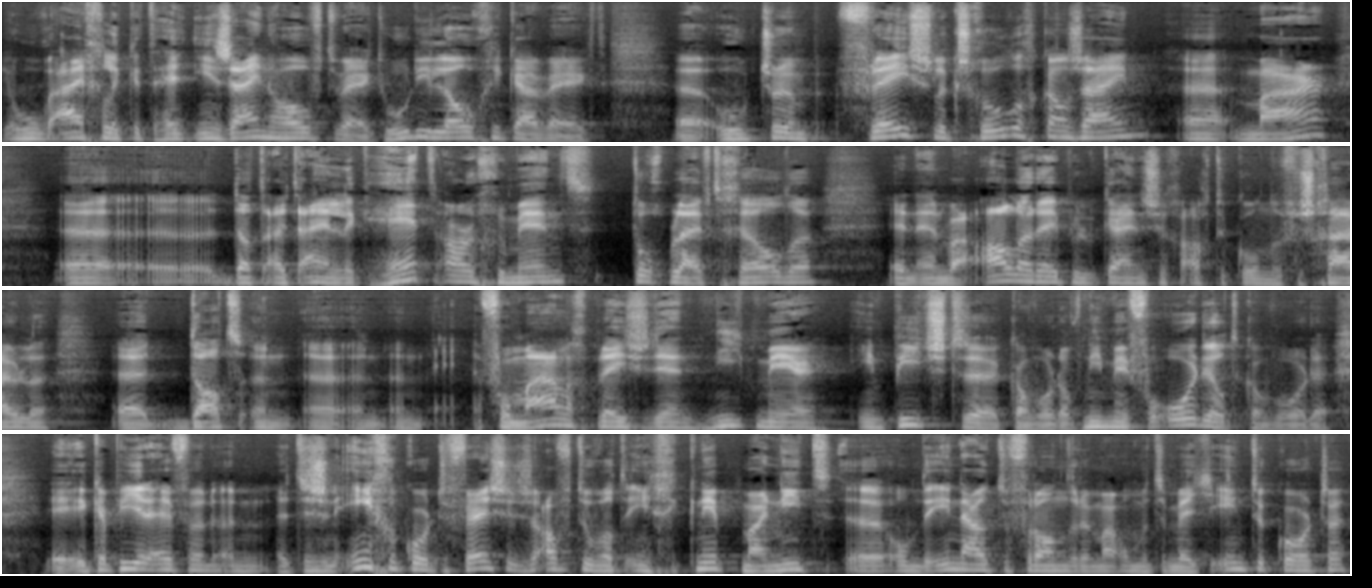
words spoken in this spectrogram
hoe eigenlijk het in zijn hoofd werkt, hoe die logica werkt, uh, hoe Trump vreselijk schuldig kan zijn, uh, maar uh, dat uiteindelijk het argument toch blijft gelden. En, en waar alle Republikeinen zich achter konden verschuilen. Uh, dat een, uh, een, een voormalig president niet meer impeached kan worden. Of niet meer veroordeeld kan worden. Ik heb hier even een. Het is een ingekorte versie. Dus af en toe wat ingeknipt. Maar niet om de inhoud te veranderen. Maar om het een beetje in te korten.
